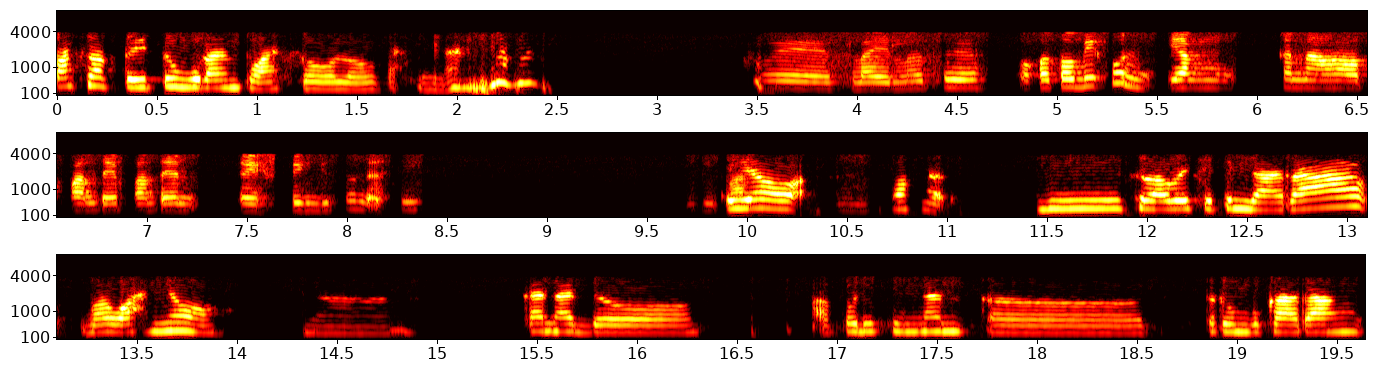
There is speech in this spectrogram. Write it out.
Pas waktu itu bulan puasa loh pastinya. Weh, selain lo tuh, Wakatobi pun yang kenal pantai-pantai rafting gitu enggak sih? Iya, di Sulawesi Tenggara bawahnya. Nah, kan ada apa di sini uh, terumbu karang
